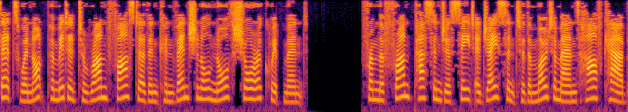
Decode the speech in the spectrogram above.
sets were not permitted to run faster than conventional North Shore equipment. From the front passenger seat adjacent to the motorman's half cab,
